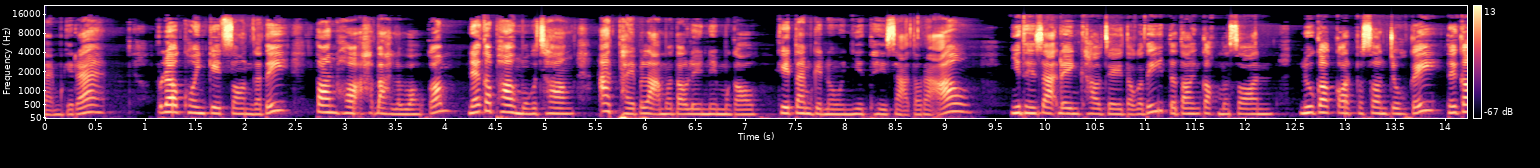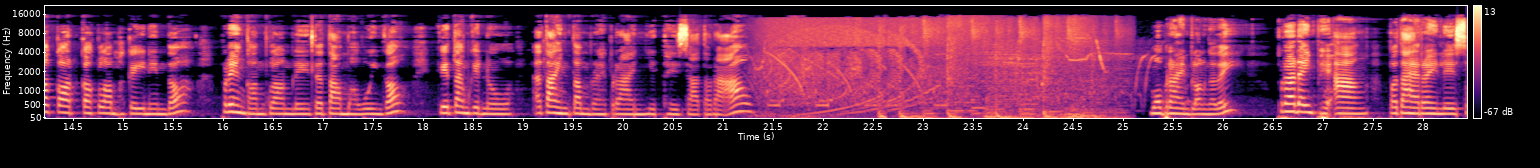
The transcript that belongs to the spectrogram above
តាមគេរ៉ាប្រដកខុញគេសនកទេតនហអះបះលវកំអ្នកកផោមកឆងអាចផៃប្លាមកតលេនេមកោគេតាមគេណូយេទេសาតរ៉ោ អោញីទេសាដេងខោចេតកទីតតាញ់កកមសននូកកតបសនចុះកេទេកកតកក្លំហកេនេមដោព្រៀងកំក្លំលេតតាមមកវិញកោគេតាមគេណូអតាញ់តំរះប្រាញញីទេសាតរោមកប្រាញ់ប្លន់កទេប្រដេញភេអាងបតៃរៃលេស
